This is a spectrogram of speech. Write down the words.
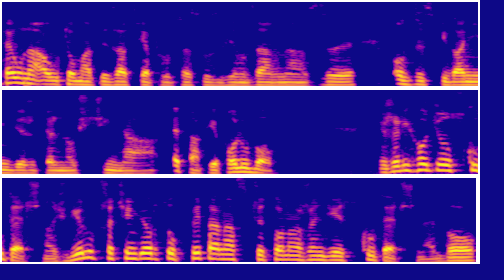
pełna automatyzacja procesu związana z odzyskiwaniem wierzytelności na etapie polubowym. Jeżeli chodzi o skuteczność, wielu przedsiębiorców pyta nas, czy to narzędzie jest skuteczne, bo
